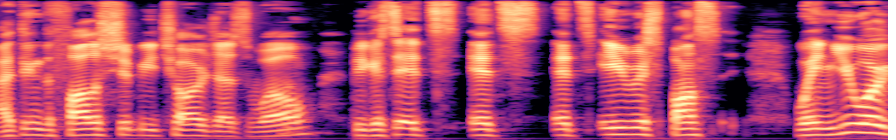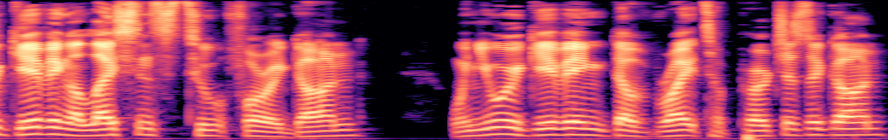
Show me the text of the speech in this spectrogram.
I think the father should be charged as well because it's it's it's irresponsible when you are giving a license to for a gun, when you are giving the right to purchase a gun,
